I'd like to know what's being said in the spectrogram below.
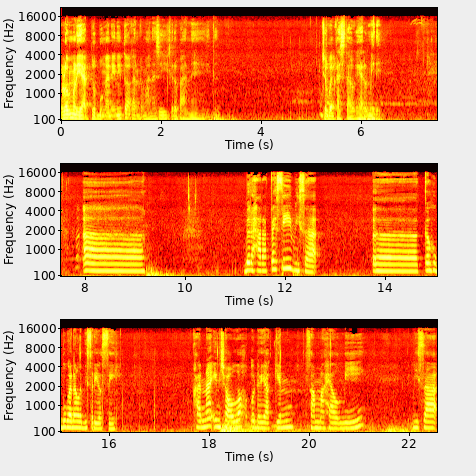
lo melihat hubungan ini tuh akan ke mana sih ke depannya gitu? Coba kasih tahu ke Helmi deh. Eh berharapnya sih bisa eh ke hubungan yang lebih serius sih. Karena insya Allah udah yakin sama Helmi bisa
